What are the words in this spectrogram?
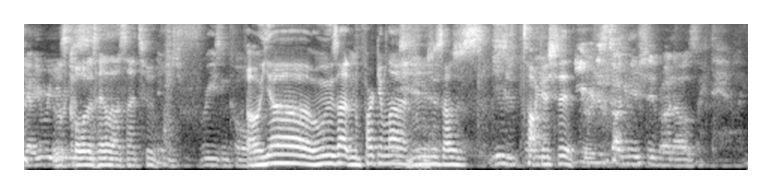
yeah, you were. You was were cold just, as hell outside too. It was freezing cold. Oh yeah, when we was out in the parking lot, we just I was just You were just talking shit. You were just talking your shit, bro, and I was like, damn, like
